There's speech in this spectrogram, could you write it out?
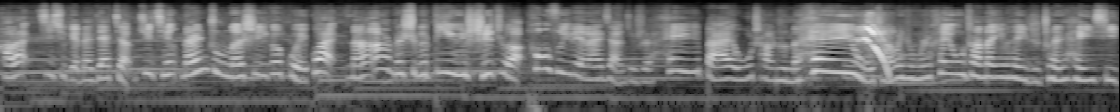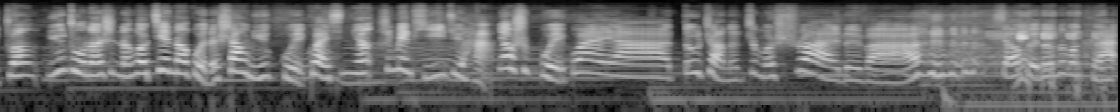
好了，继续给大家讲剧情。男主呢是一个鬼怪，男二呢是个地狱使者。通俗一点来讲，就是黑白无常中的黑无常。为什么是黑无常呢呢，因为她一直穿着黑西装。女主呢是能够见到鬼的少女鬼怪新娘。顺便提一句哈，要是鬼怪呀都长得这么帅，对吧？小鬼都那么可爱，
